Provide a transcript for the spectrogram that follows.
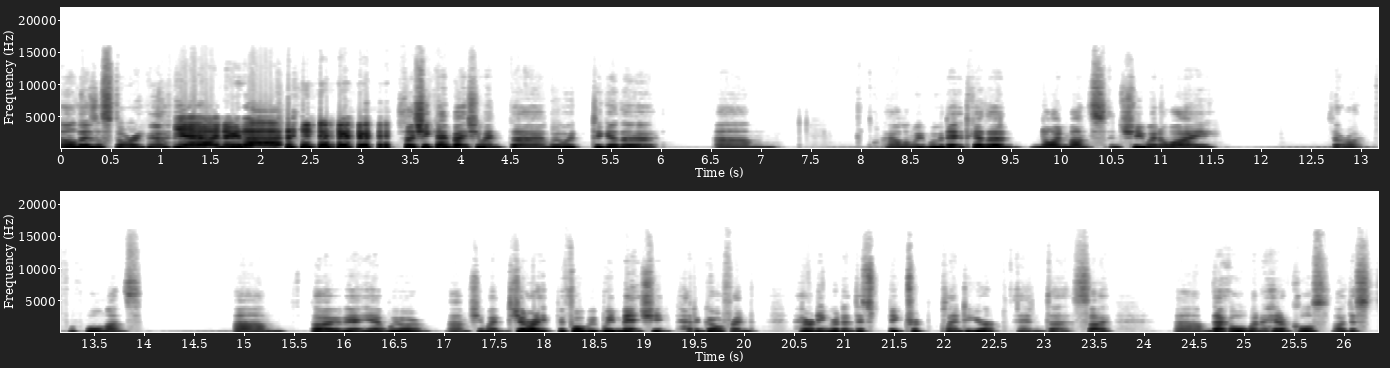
Oh, there's a story. yeah, yeah I know that. So she came back. She went. Uh, we were together. Um, how long? We, we were there together nine months, and she went away. Is that right? For four months. Um, so yeah, yeah, we were. Um, she went. She already before we, we met. She had a girlfriend. Her and Ingrid had this big trip planned to Europe, and uh, so um, that all went ahead. Of course, I just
